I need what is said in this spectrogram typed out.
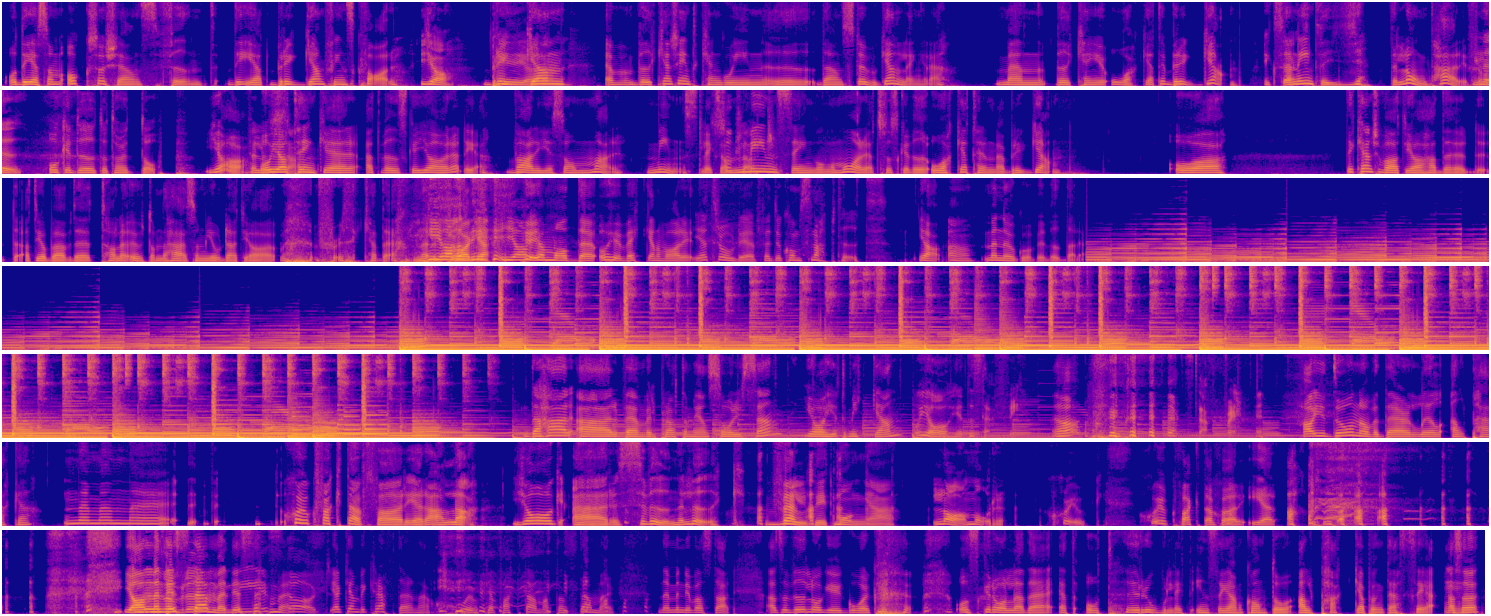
Och det som också känns fint, det är att bryggan finns kvar. Ja, Bryggan, eh, vi kanske inte kan gå in i den stugan längre. Men vi kan ju åka till bryggan. Exakt. Den är inte jättelångt härifrån. Nej, åka dit och ta ett dopp. Ja, och jag tänker att vi ska göra det varje sommar. Minst. Liksom. Såklart. Minst en gång om året så ska vi åka till den där bryggan. Och det kanske var att jag, hade, att jag behövde tala ut om det här som gjorde att jag freakade när du frågade det, ja. hur jag mådde och hur veckan har varit. Jag tror det, för att du kom snabbt hit. Ja, Ja. men nu går vi vidare. Vem vill prata med en sorgsen? Jag heter Mickan. Och jag heter Steffi. Ja. Steffi. How you doing over there, little alpaca? Nej men, eh, sjuk fakta för er alla. Jag är svinlik väldigt många lamor. Sjuk. Sjuk fakta för er alla. ja, men det stämmer. Det stämmer. Jag kan bekräfta den här sjuka faktan, att den stämmer. Nej men det var stört. Alltså vi låg ju igår kväll och scrollade ett otroligt Instagramkonto, alpacka.se. Alltså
